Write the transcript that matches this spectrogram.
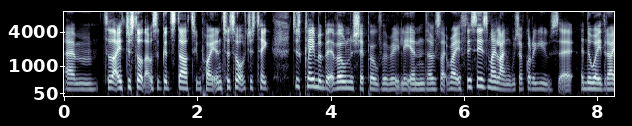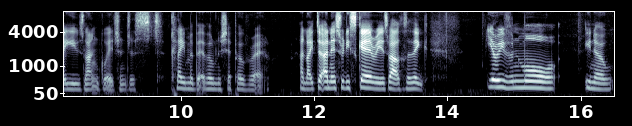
Um, so I just thought that was a good starting point and to sort of just take, just claim a bit of ownership over really. And I was like, right, if this is my language, I've got to use it in the way that I use language and just claim a bit of ownership over it. And like, and it's really scary as well because I think you're even more, you know,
